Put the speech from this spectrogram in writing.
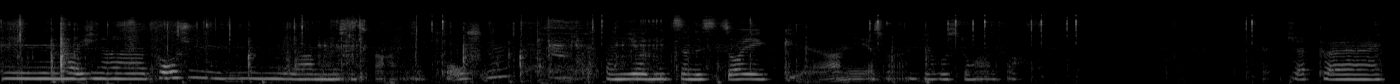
Hm, habe ich eine Potion? Ja, mindestens eine Potion. Dann hier glitzerndes Zeug. Ja, nee, erstmal hier Rüstung einfach. Jetpack.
